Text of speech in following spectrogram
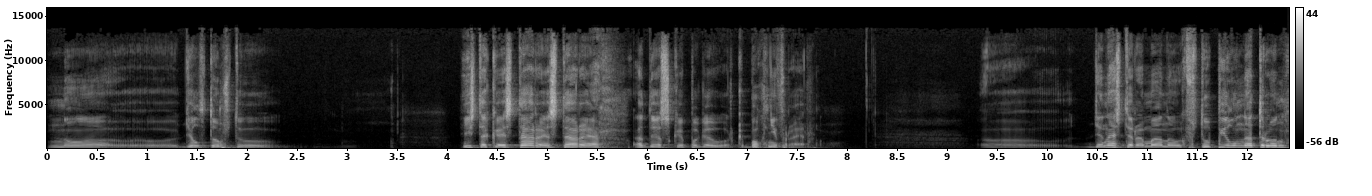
но э, дело в том, что есть такая старая-старая одесская поговорка «Бог не фраер». Э, династия Романовых вступила на трон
